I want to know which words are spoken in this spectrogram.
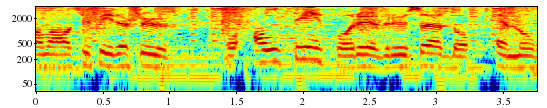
Kanal 247. Og alltid på røverhuset.no.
